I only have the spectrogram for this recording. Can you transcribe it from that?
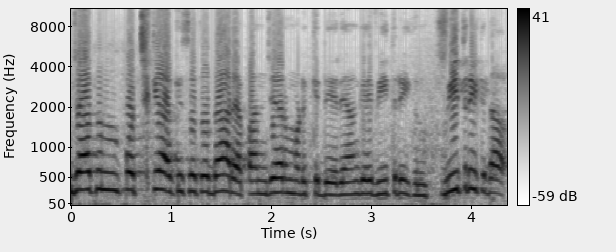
ਜਾਂ ਤੂੰ ਪੁੱਛ ਕੇ ਆ ਕਿਸੇ ਤੋਂ ਉਧਾਰਿਆ 5000 ਮੁੜ ਕੇ ਦੇ ਦੇਾਂਗੇ 20 ਤਰੀਕ ਨੂੰ। 20 ਤਰੀਕ ਦਾ।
